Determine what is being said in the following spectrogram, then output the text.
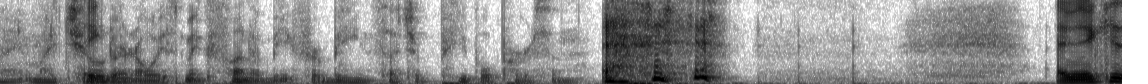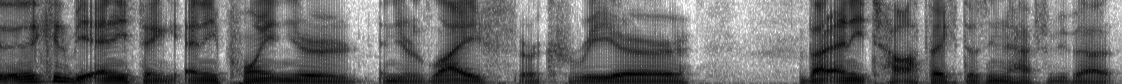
My, my children always make fun of me for being such a people person. I mean, it can, it can be anything, any point in your in your life or career, about any topic. It doesn't even have to be about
